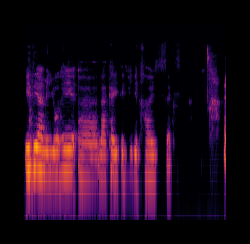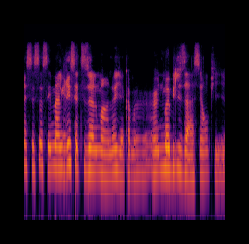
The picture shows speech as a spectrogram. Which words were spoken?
aider à améliorer euh, la qualité de vie des travailleurs du sexe. c'est ça, c'est malgré cet isolement-là, il y a comme une mobilisation puis,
